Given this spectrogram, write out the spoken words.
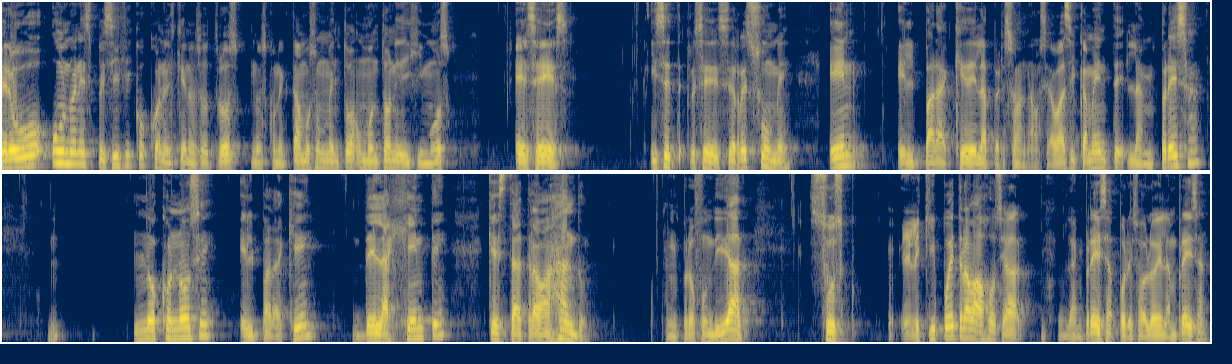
pero hubo uno en específico con el que nosotros nos conectamos un, montón, y dijimos, ese es. Y se, se, resume en el para qué de la persona. O sea, básicamente la empresa no conoce el para qué de la gente que está trabajando en profundidad. Sus, el equipo de trabajo, o sea, la empresa, por eso hablo de la empresa,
